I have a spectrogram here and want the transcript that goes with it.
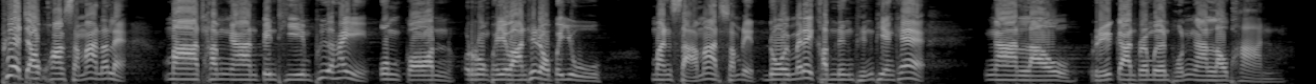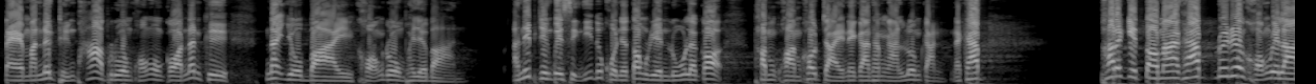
เพื่อจะเอาความสามารถนั่นแหละ มาทำงานเป็นทีมเพื่อให้องค์กรโรงพยาบาลที่เราไปอยู่ มันสามารถสำเร็จโดยไม่ได้คำนึงถึงเพียงแค่ งานเราหรือการประเมินผลงานเราผ่าน แต่มันนึกถึงภาพรวมขององค์กรนั่นคือนโยบายของโรงพยาบาล อันนี้จึงเป็นสิ่งที่ทุกคนจะต้องเรียนรู้แล้วก็ทำความเข้าใจในการทำงานร่วมกันนะครับ ภารกิจต่อมาครับด้วยเรื่องของเวลา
